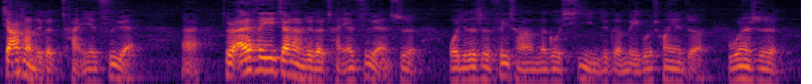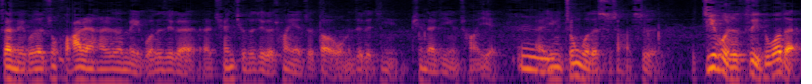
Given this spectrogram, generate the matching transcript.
加上这个产业资源。哎，就是 FA 加上这个产业资源是，我觉得是非常能够吸引这个美国创业者，无论是在美国的中华人，还是在美国的这个呃全球的这个创业者到我们这个进行平台进行创业。嗯，因为中国的市场是机会是最多的，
